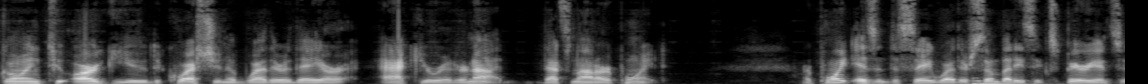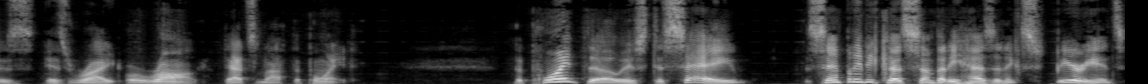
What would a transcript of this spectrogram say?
going to argue the question of whether they are accurate or not. That's not our point. Our point isn't to say whether somebody's experience is, is right or wrong. That's not the point. The point, though, is to say simply because somebody has an experience,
